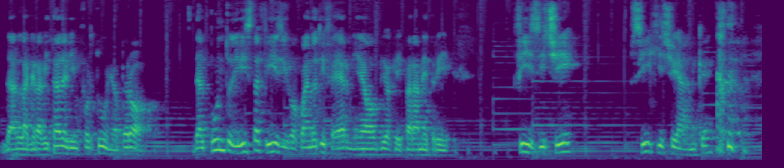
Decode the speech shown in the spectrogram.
dalla gravità dell'infortunio, però dal punto di vista fisico quando ti fermi è ovvio che i parametri fisici, psichici anche,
